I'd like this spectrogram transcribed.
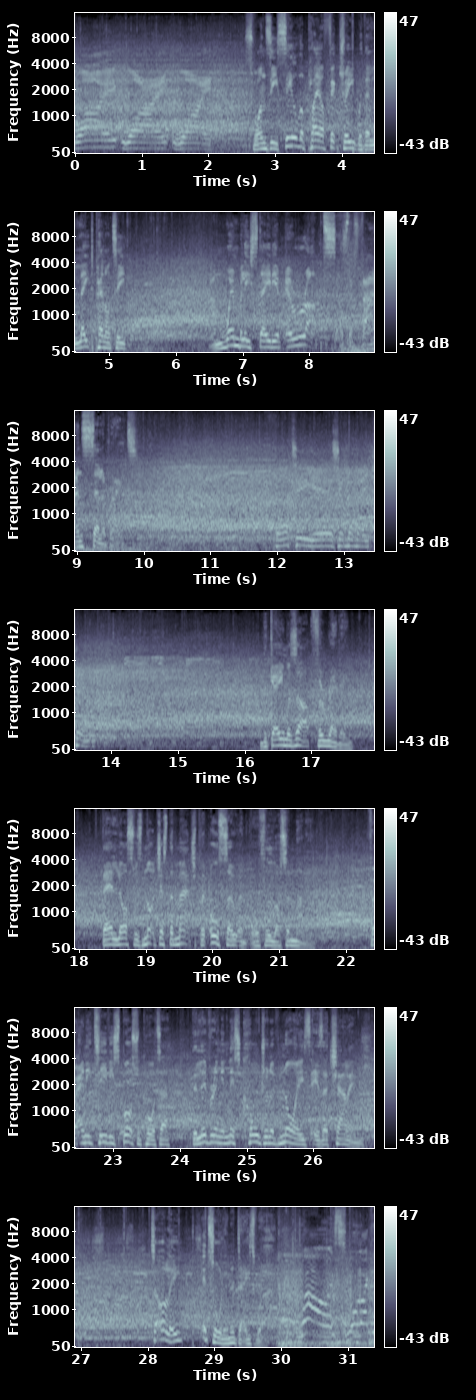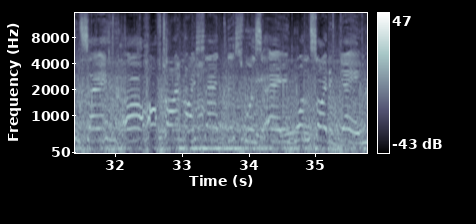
Why, why, why? Swansea seal the playoff victory with a late penalty, and Wembley Stadium erupts as the fans celebrate. 30 years in the making. The game was up for Reading. Their loss was not just the match, but also an awful lot of money. For any TV sports reporter, delivering in this cauldron of noise is a challenge. To Ollie, it's all in a day's work. Wow, that's all I can say. Uh, half time I said this was a one sided game,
